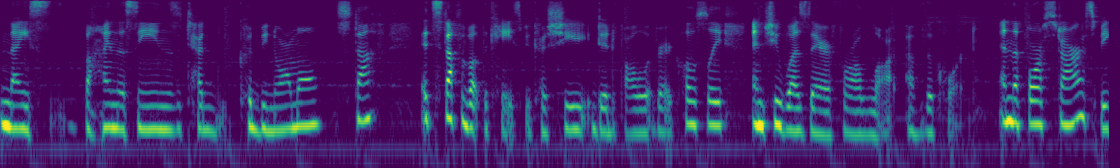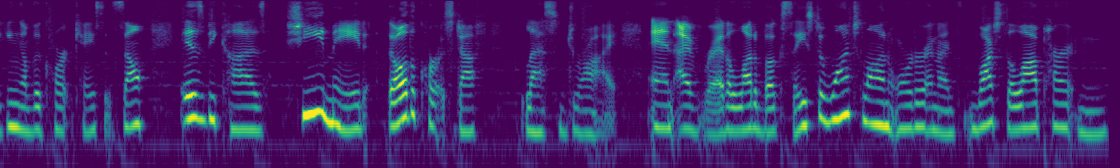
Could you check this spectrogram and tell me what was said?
nice behind the scenes, Ted could be normal stuff. It's stuff about the case because she did follow it very closely and she was there for a lot of the court. And the fourth star, speaking of the court case itself, is because she made all the court stuff less dry. And I've read a lot of books. I used to watch Law and Order and I'd watch the law part and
